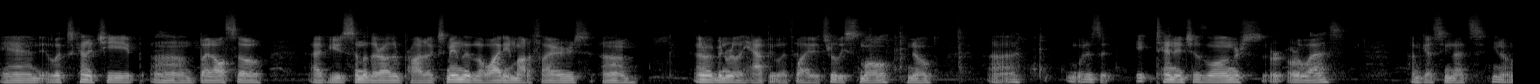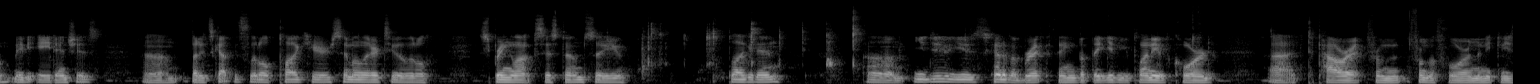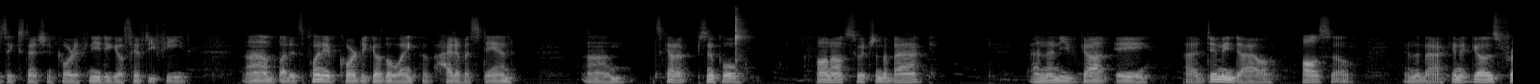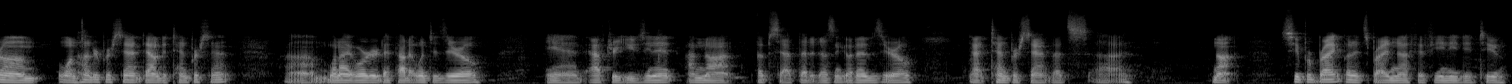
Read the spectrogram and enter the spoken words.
and it looks kind of cheap, um, but also I've used some of their other products, mainly the lighting modifiers, um, and I've been really happy with light. It's really small, you know, uh, what is it, eight, 10 inches long or, or, or, less. I'm guessing that's, you know, maybe eight inches. Um, but it's got this little plug here, similar to a little spring lock system. So you plug it in. Um, you do use kind of a brick thing, but they give you plenty of cord uh, to power it from, from the floor and then you can use the extension cord if you need to go 50 feet. Um, but it's plenty of cord to go the length of the height of a stand. Um, it's got a simple on-off switch in the back and then you've got a, a dimming dial also in the back and it goes from 100% down to 10%. Um, when I ordered I thought it went to zero and after using it I'm not upset that it doesn't go down to zero. At 10% that's uh, not super bright, but it's bright enough if you needed to,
